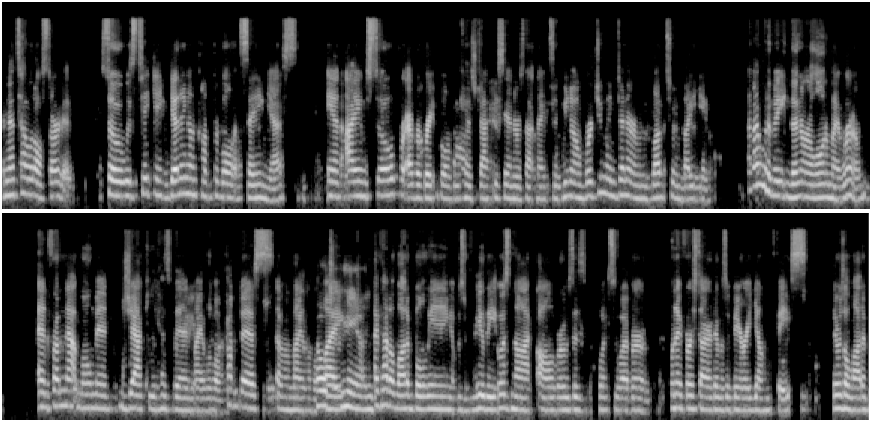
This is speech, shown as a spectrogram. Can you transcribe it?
And that's how it all started. So it was taking, getting uncomfortable and saying yes. And I am so forever grateful because Jackie Sanders that night said, you know, we're doing dinner and we'd love to invite you. And I would have eaten dinner alone in my room. And from that moment, Jackie has been my little compass, uh, my little light. I've had a lot of bullying. It was really, it was not all roses whatsoever. When I first started, I was a very young face. There was a lot of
